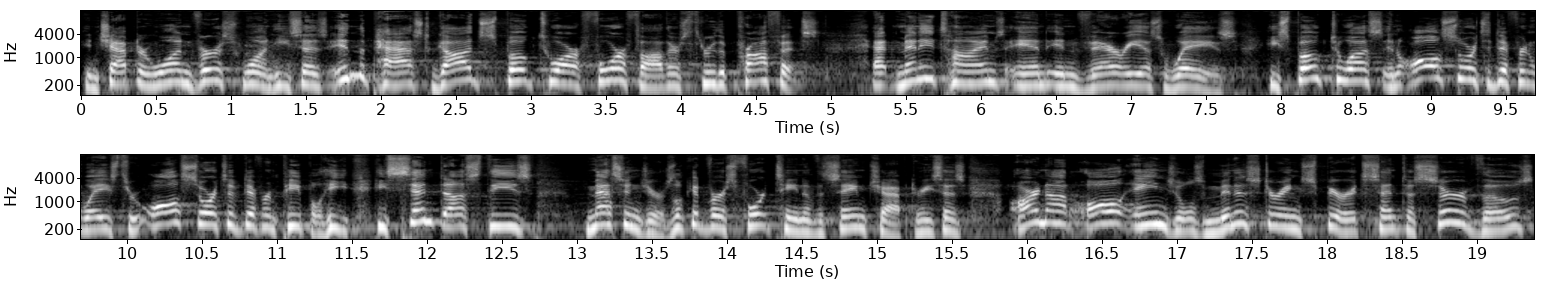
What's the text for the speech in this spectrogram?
In chapter 1, verse 1, he says, In the past, God spoke to our forefathers through the prophets at many times and in various ways. He spoke to us in all sorts of different ways through all sorts of different people. He, he sent us these messengers. Look at verse 14 of the same chapter. He says, Are not all angels ministering spirits sent to serve those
